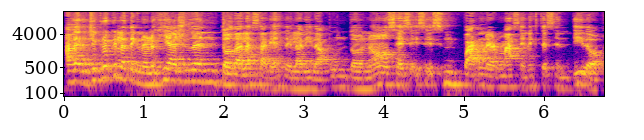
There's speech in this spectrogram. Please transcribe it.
A ver, yo creo que la tecnología ayuda en todas las áreas de la vida, punto, ¿no? O sea, es, un partner más en este sentido.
